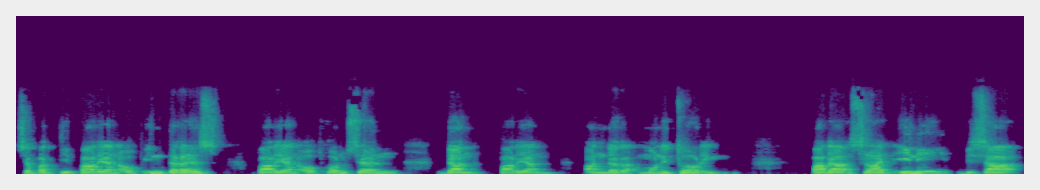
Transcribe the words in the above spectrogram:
seperti varian of interest, varian of concern, dan varian under monitoring. Pada slide ini bisa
